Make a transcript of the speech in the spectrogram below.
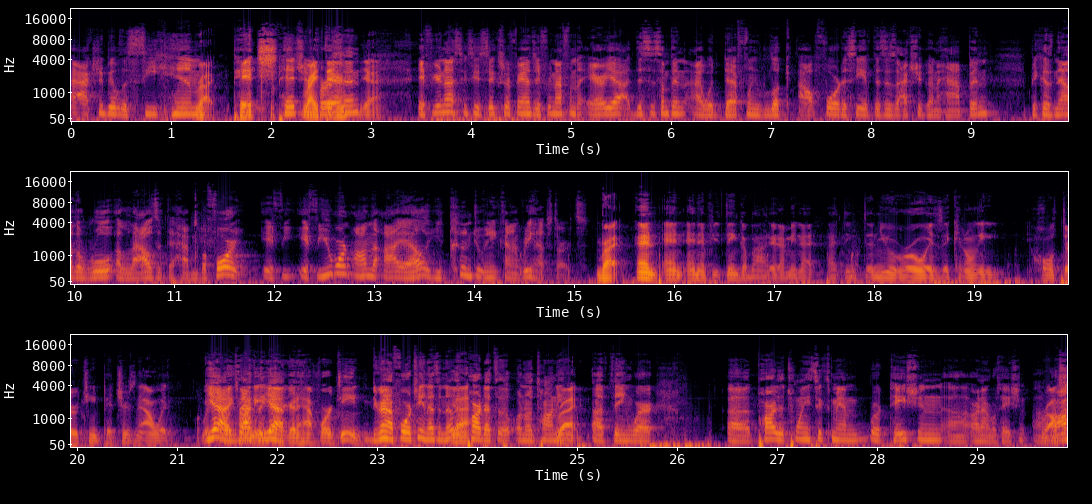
actually be able to see him Right. Pitch. pitch in right person. there. Yeah. If you're not 66er fans, if you're not from the area, this is something I would definitely look out for to see if this is actually going to happen because now the rule allows it to happen. Before, if you, if you weren't on the IL, you couldn't do any kind of rehab starts. Right. And and and if you think about it, I mean, I, I think the new rule is it can only hold 13 pitchers now with. with Yeah, Ohtani, exactly, yeah. Going to have 14. You're gonna have 14. That's another Yeah. part. That's an Ohtani Right. uh, thing where uh, part of the 26 man rotation uh, or not rotation uh, roster.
